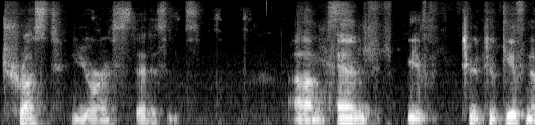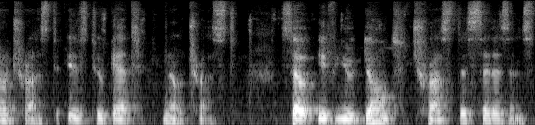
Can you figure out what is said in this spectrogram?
trust your citizens. Um. And if to, to give no trust is to get no trust. So if you don't trust the citizens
